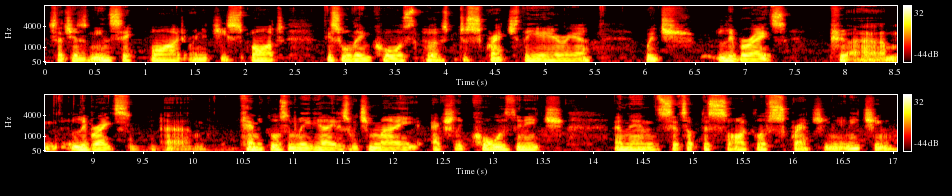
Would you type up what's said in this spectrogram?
such as an insect bite or an itchy spot. This will then cause the person to scratch the area, which liberates um, liberates um, chemicals and mediators which may actually cause an itch, and then sets up this cycle of scratching and itching.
